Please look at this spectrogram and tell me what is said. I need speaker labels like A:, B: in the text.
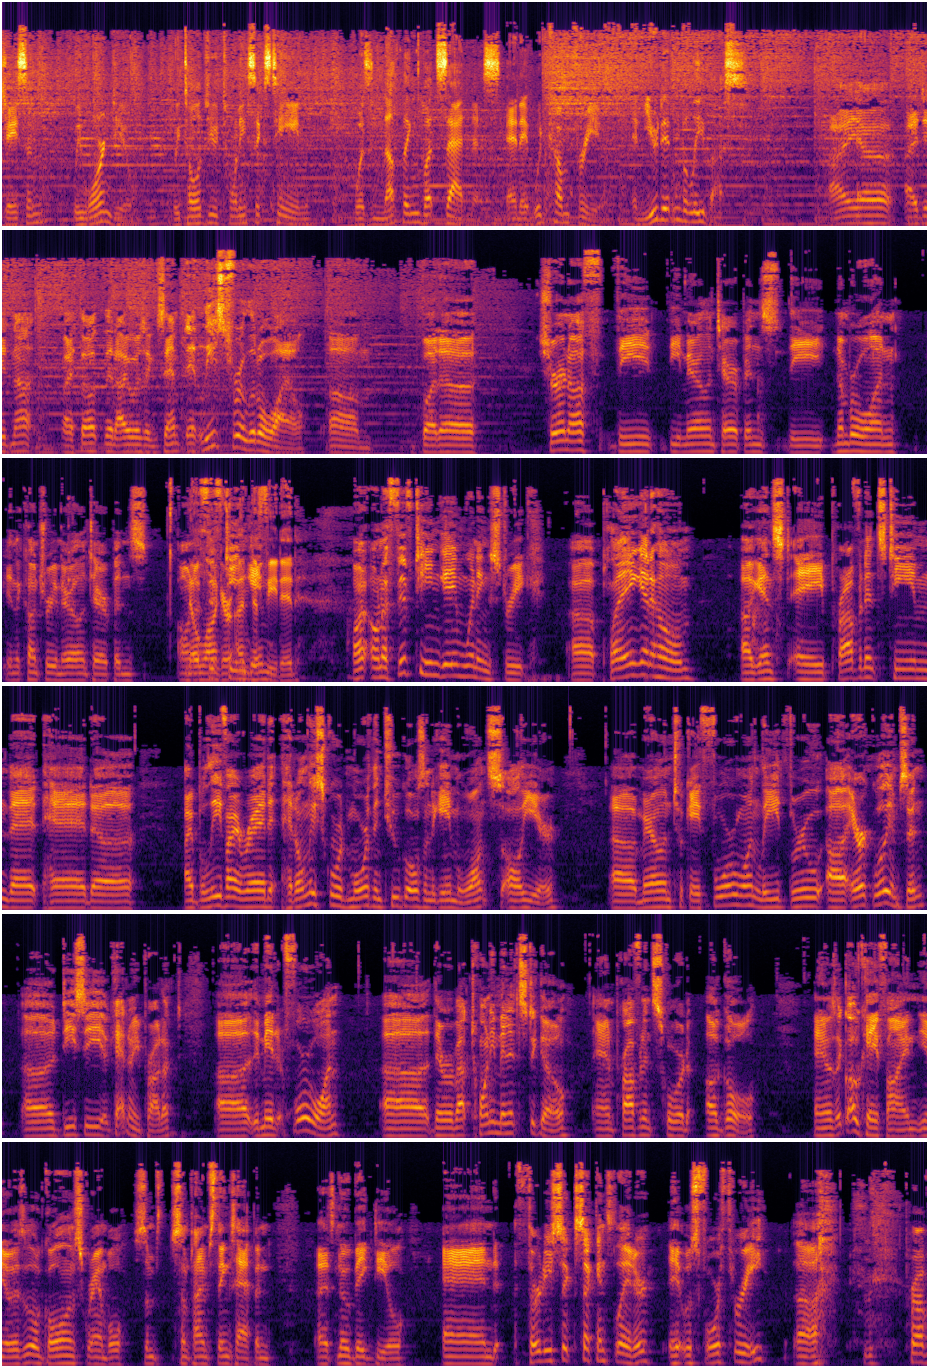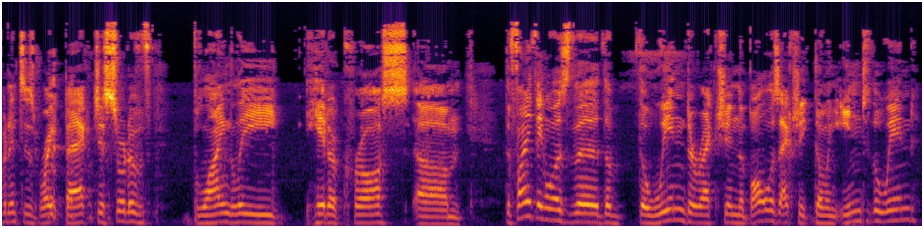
A: Jason, we warned you. We told you 2016 was nothing but sadness, and it would come for you, and you didn't believe us.
B: I uh, I did not. I thought that I was exempt at least for a little while. Um, but uh, sure enough, the the Maryland Terrapins, the number one in the country, Maryland Terrapins,
A: on no longer undefeated,
B: game, on, on, a 15 game winning streak, uh, playing at home against a Providence team that had. Uh, I believe I read, had only scored more than two goals in a game once all year. Uh, Maryland took a 4 1 lead through uh, Eryk Williamson, uh, DC Academy product. Uh, they made it 4 1. Uh, there were about 20 minutes to go, and Providence scored a goal. And it was like, okay, fine. You know, it was a little goal and scramble. Some Sometimes things happen. it's no big deal. And 36 seconds later, it was 4 3. Uh, Providence is right back, just sort of blindly hit across. Um, the funny thing was the, the the wind direction. The ball was actually going into the wind,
